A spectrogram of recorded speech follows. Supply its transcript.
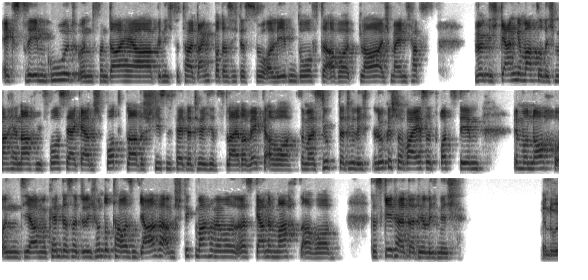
extrem gut und von daher bin ich total dankbar, dass ich das so erleben durfte. Aber klar, ich meine, ich habe es wirklich gern gemacht oder ich mache ja nach wie vor sehr gern Sport. Klar, das Schießen fällt natürlich jetzt leider weg, aber es juckt natürlich logischerweise trotzdem immer noch. Und ja, man könnte das natürlich 100.000 Jahre am Stück machen, wenn man das gerne macht, aber das geht halt natürlich nicht. Wenn du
